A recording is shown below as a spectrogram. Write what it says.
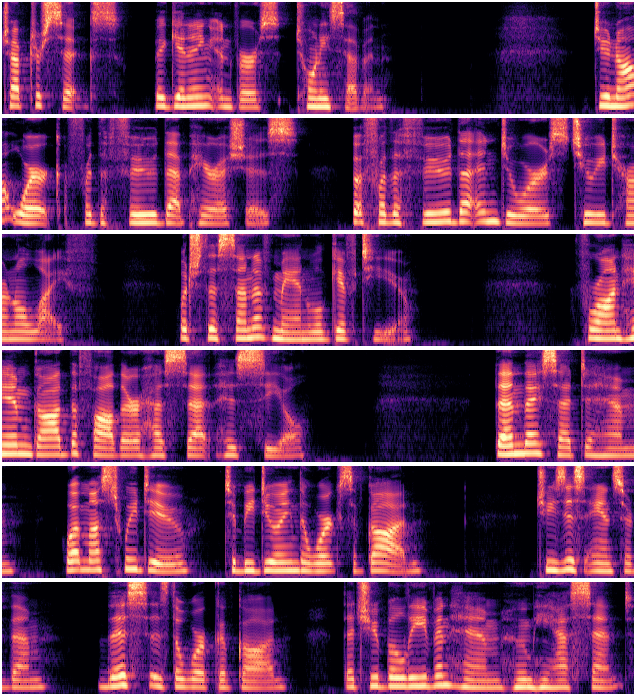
chapter 6, beginning in verse 27. Do not work for the food that perishes, but for the food that endures to eternal life, which the Son of Man will give to you. For on him God the Father has set his seal. Then they said to him, What must we do to be doing the works of God? Jesus answered them, This is the work of God, that you believe in him whom he has sent.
